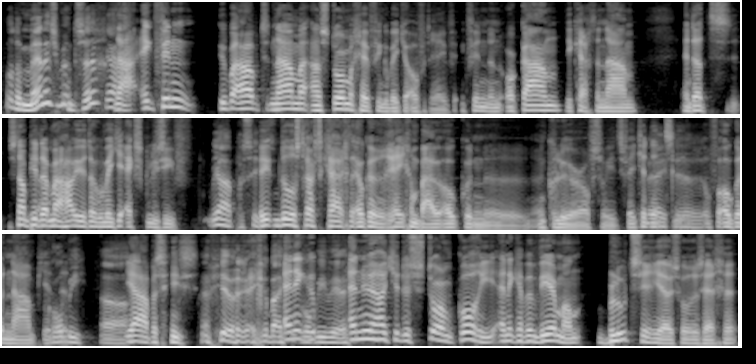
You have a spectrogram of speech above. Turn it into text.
Wat een management zeg. Ja. Nou, ik vind überhaupt namen aan stormen geven vind ik een beetje overdreven. Ik vind een orkaan, die krijgt een naam. En dat, snap je, daarmee hou je het ook een beetje exclusief. Ja, precies. Ik bedoel, straks krijgt elke regenbui ook een, eh, een kleur of zoiets. Weet je, dat, of ook een naampje. Robbie. Ah. Ja, precies. Heb je een regen bij En, ik, Robbie weer. en nu had je dus Storm Corrie. En ik heb een weerman bloedserieus horen zeggen...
